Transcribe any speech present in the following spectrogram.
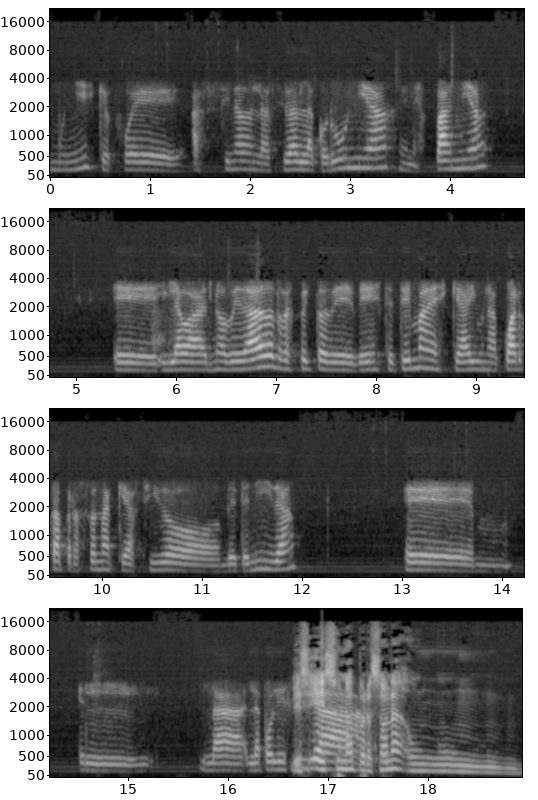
Muñiz, que fue asesinado en la ciudad de La Coruña, en España. Eh, y la novedad respecto de, este tema es que hay una cuarta persona que ha sido detenida. Eh, la, policía... Es, una persona, un,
